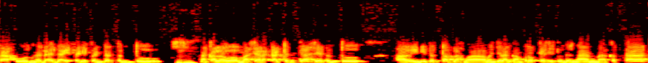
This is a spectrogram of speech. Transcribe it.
tahun ada ada event-event tertentu. Mm-hmm. Nah kalau masyarakat cerdas ya tentu hal ini tetaplah menjalankan prokes itu dengan ketat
